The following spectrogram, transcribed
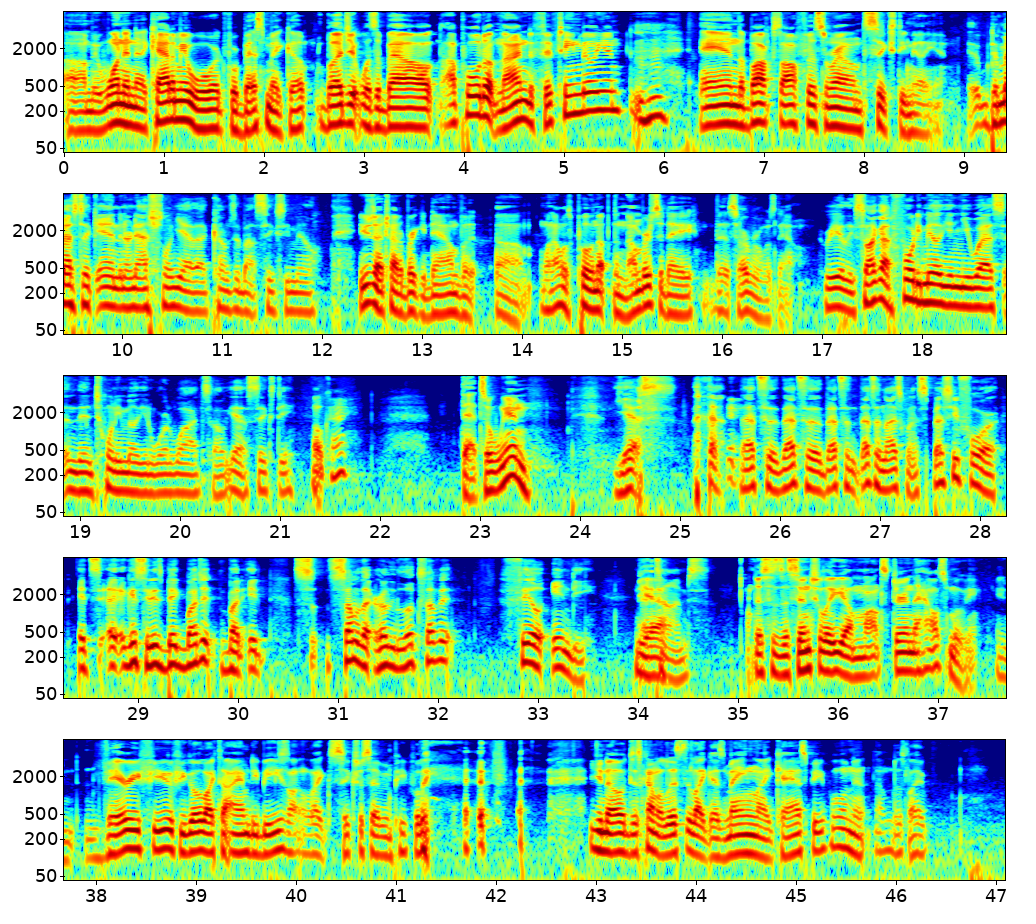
Um, it won an Academy Award for Best Makeup. Budget was about, I pulled up 9 to 15 million, and the box office around 60 million. Domestic and international, yeah, that comes about 60 mil. Usually I try to break it down, but um, when I was pulling up the numbers today, the server was down. Really. So I got 40 million US and then 20 million worldwide. So, yeah, 60. Okay. That's a win. Yes. that's a that's a that's a that's a nice one, especially for it's I guess it is big budget, but it s- some of the early looks of it feel indie at Yeah. times. This is essentially a monster in the house movie. Very few, if you go like to IMDb's, like- uh, like six or seven people they have, you know, just kind of listed like as main like cast people, and it- I'm just like,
